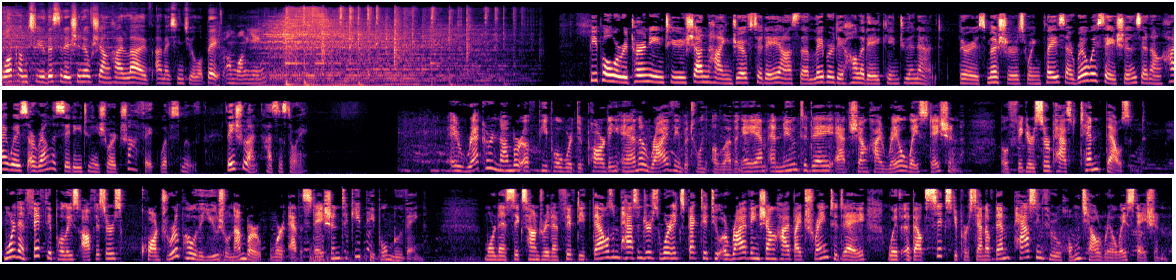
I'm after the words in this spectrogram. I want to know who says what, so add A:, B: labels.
A: Welcome to this edition of Shanghai Live. I'm Xin Bei.
B: I'm Wang Ying.
A: People were returning to Shanghai in droves today as the Labor Day holiday came to an end. Various measures were in place at railway stations and on highways around the city to ensure traffic was smooth. Lei Shuran has the story.
C: A record number of people were departing and arriving between 11 a.m. and noon today at Shanghai Railway Station. Both figures surpassed 10,000. More than 50 police officers, quadruple the usual number, were at the station to keep people moving. More than 650,000 passengers were expected to arrive in Shanghai by train today, with about 60% of them passing through Hongqiao railway station.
